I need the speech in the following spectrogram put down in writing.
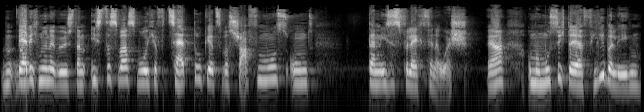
werde ich nur nervös. Dann ist das was, wo ich auf Zeitdruck jetzt was schaffen muss und dann ist es vielleicht für einen Arsch. Ja, und man muss sich da ja viel überlegen.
